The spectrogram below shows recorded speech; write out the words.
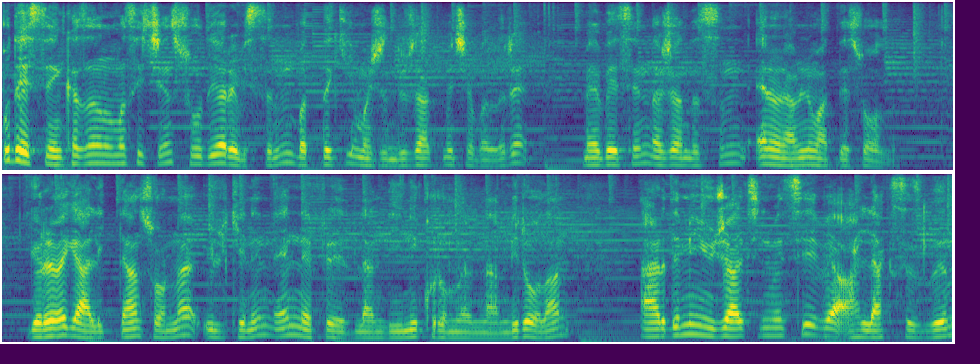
Bu desteğin kazanılması için Suudi Arabistan'ın batıdaki imajını düzeltme çabaları MBS'nin ajandasının en önemli maddesi oldu. Göreve geldikten sonra ülkenin en nefret edilen dini kurumlarından biri olan Erdemin Yüceltilmesi ve Ahlaksızlığın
